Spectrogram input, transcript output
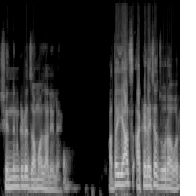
शिंदेकडे जमा झालेला आहे. आता याच आकड्याच्या जोरावर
